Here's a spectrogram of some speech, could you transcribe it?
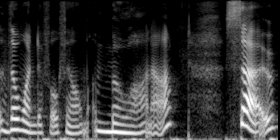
the wonderful film Moana. So,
